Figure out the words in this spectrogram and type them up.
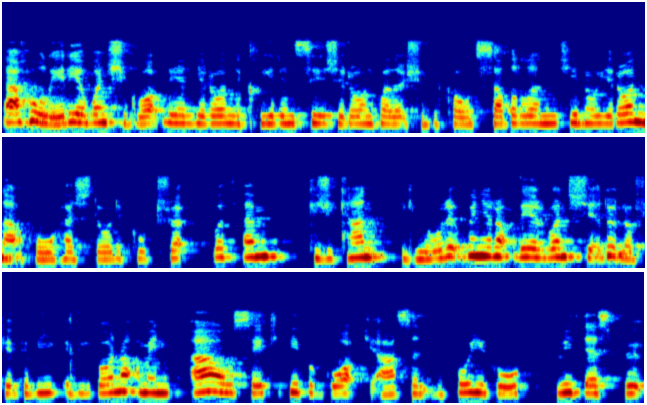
that whole area, once you go up there, you're on the clearances, you're on whether it should be called Sutherland, you know, you're on that whole historical trip with him because you can't ignore it when you're up there. Once you, I don't know if you have you, have you gone up. I mean, I always say to people, go up to Assynt before you go, read this book.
